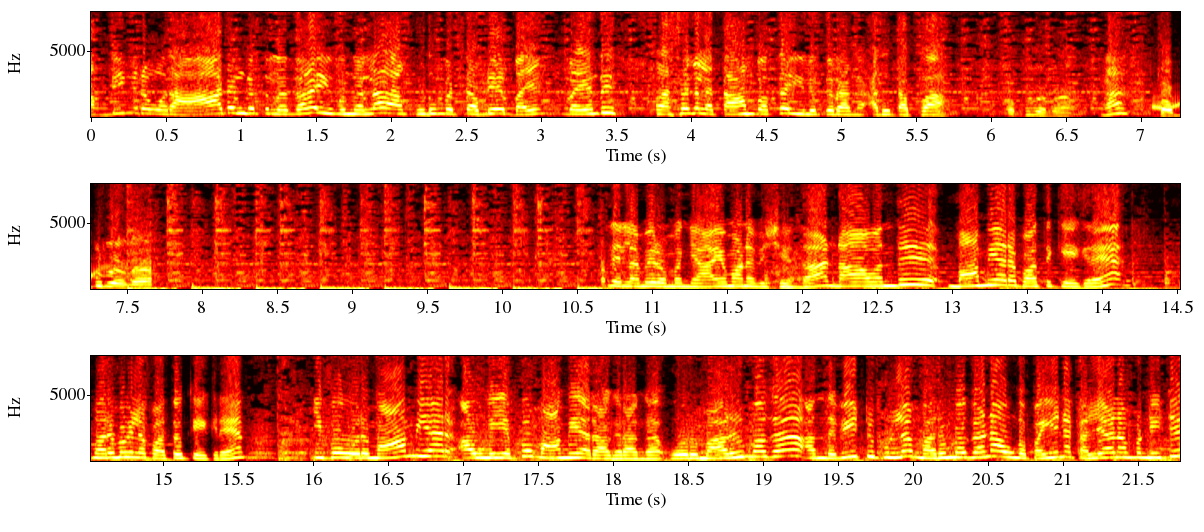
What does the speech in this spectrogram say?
அப்படிங்கிற ஒரு ஆதங்கத்துலதான் இவங்க எல்லாம் குடும்பத்தை அப்படியே பயந்து பயந்து பசங்களை தாம் பக்கம் இழுக்குறாங்க. அது தப்பா? எல்லாமே ரொம்ப நியாயமான விஷயம் தான் நான் வந்து மாமியாரை பார்த்து கேக்குறேன். மருமகளை பார்த்தோ கேக்குறேன். இப்போ ஒரு மாமியார் அவங்க எப்ப மாமியார் ஆகுறாங்க? ஒரு மருமக அந்த வீட்டுக்குள்ள மருமகன்னு அவங்க பையனை கல்யாணம் பண்ணிட்டு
